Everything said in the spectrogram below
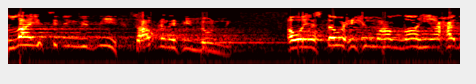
Allah is sitting with me, so how can I feel lonely? أو يستوحش مع الله أحد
